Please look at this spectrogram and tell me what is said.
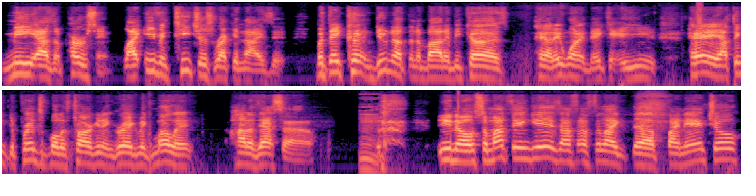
me as a person. Like even teachers recognize it but they couldn't do nothing about it because hell, they wanted they can. You, hey, I think the principal is targeting Greg McMullen. How does that sound? Mm. you know, so my thing is, I, I feel like the financial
